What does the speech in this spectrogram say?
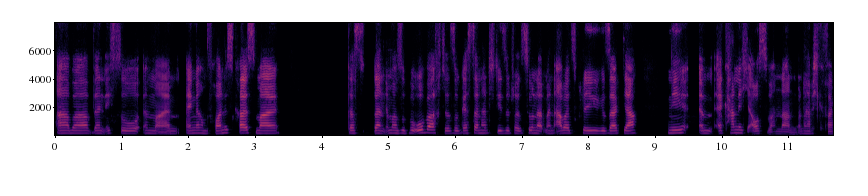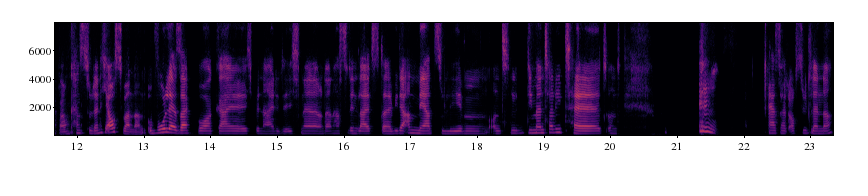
aber wenn ich so in meinem engeren Freundeskreis mal das dann immer so beobachte, so gestern hatte ich die Situation, da hat mein Arbeitskollege gesagt, ja, nee, ähm, er kann nicht auswandern. Und da habe ich gefragt, warum kannst du denn nicht auswandern? Obwohl er sagt, boah, geil, ich beneide dich, ne? Und dann hast du den Lifestyle, wieder am Meer zu leben und die Mentalität und er ist halt auch Südländer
